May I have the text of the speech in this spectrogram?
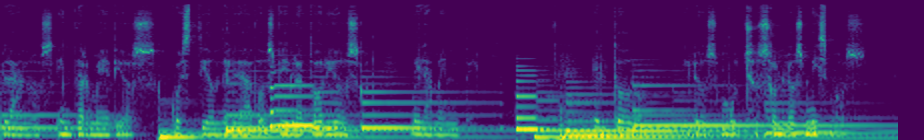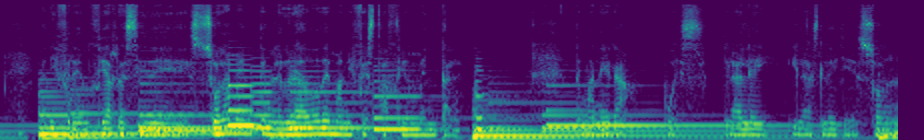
planos intermedios cuestión de grados vibratorios meramente. El todo y los muchos son los mismos. La diferencia reside solamente en el grado de manifestación mental son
